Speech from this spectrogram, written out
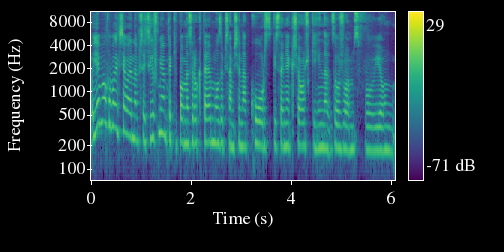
ja bym chyba chciała napisać, już miałam taki pomysł rok temu, zapisałam się na kurs pisania książki, założyłam swoją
